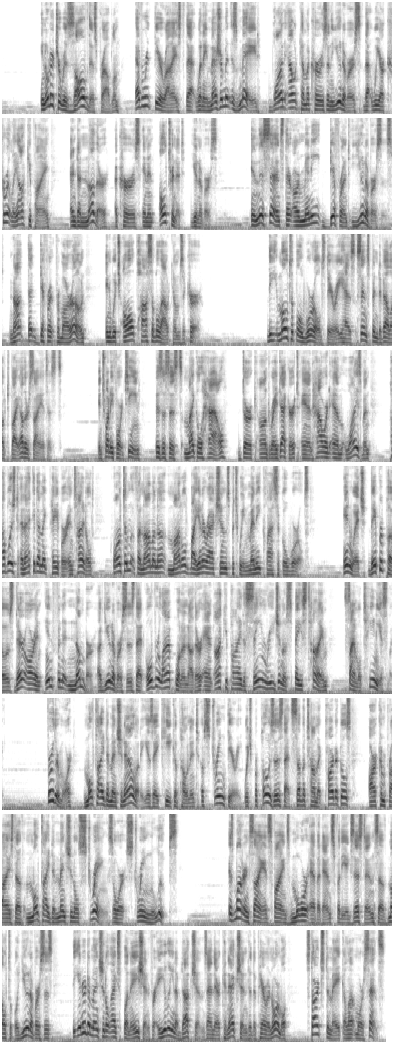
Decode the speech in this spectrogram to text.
In order to resolve this problem, Everett theorized that when a measurement is made, one outcome occurs in the universe that we are currently occupying and another occurs in an alternate universe. In this sense, there are many different universes, not that different from our own, in which all possible outcomes occur. The multiple worlds theory has since been developed by other scientists. In 2014, physicists Michael Hall, Dirk Andre Deckert, and Howard M. Wiseman published an academic paper entitled Quantum Phenomena Modeled by Interactions Between Many Classical Worlds. In which they propose there are an infinite number of universes that overlap one another and occupy the same region of space-time simultaneously. Furthermore, multidimensionality is a key component of string theory, which proposes that subatomic particles are comprised of multidimensional strings or string loops. As modern science finds more evidence for the existence of multiple universes, the interdimensional explanation for alien abductions and their connection to the paranormal starts to make a lot more sense.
